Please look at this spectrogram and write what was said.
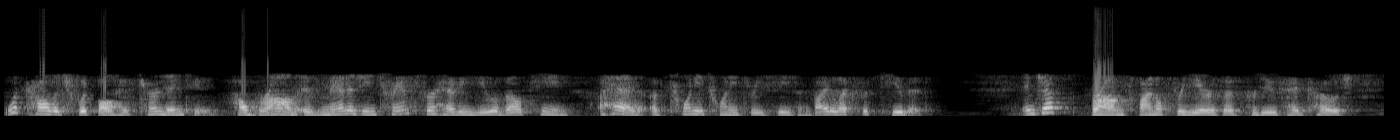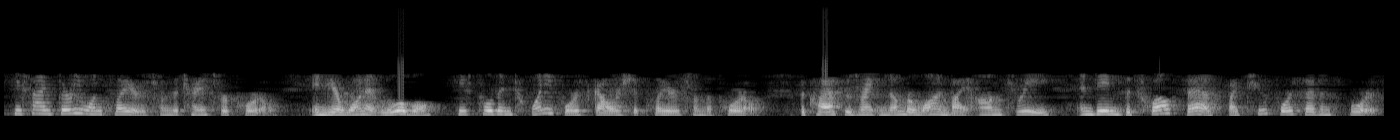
what college football has turned into, how Brohm is managing transfer-heavy U of L team ahead of 2023 season by Lexus Cubitt. In Jeff Brohm's final three years as Purdue's head coach, he signed 31 players from the transfer portal. In year one at Louisville, he's pulled in 24 scholarship players from the portal. The class is ranked number one by On3 and deemed the 12th best by 247 Sports.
